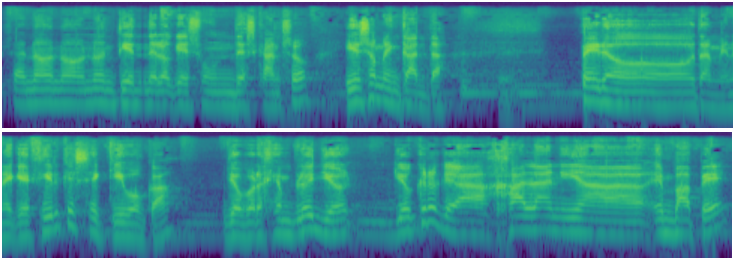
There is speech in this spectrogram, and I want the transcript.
O sea, no, no, no entiende lo que es un descanso. Y eso me encanta. Pero también hay que decir que se equivoca. Yo, por ejemplo, yo, yo creo que a Haaland y a Mbappé,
